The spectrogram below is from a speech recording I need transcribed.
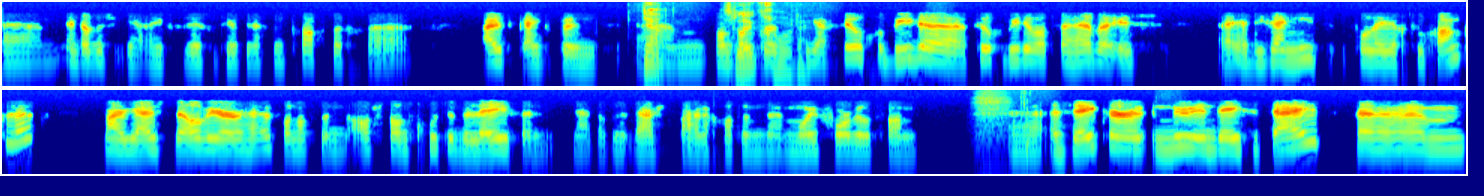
Um, en dat is, ja, heeft geresulteerd in echt een prachtig uitkijkpunt. Ja, um, want leuk geworden. ja, veel, gebieden, veel gebieden wat we hebben, is, ja, die zijn niet volledig toegankelijk. Maar juist wel weer hè, vanaf een afstand goed te beleven. Dat is, daar is het paardengat een mooi voorbeeld van. En zeker nu in deze tijd. Um,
